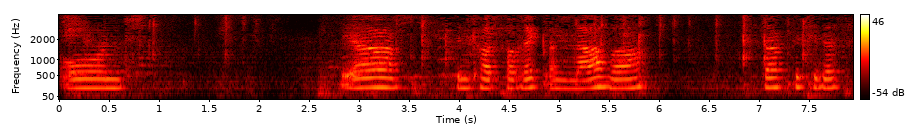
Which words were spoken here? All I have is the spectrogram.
Und ja, bin gerade verreckt an Lava. Sag bitte, dass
